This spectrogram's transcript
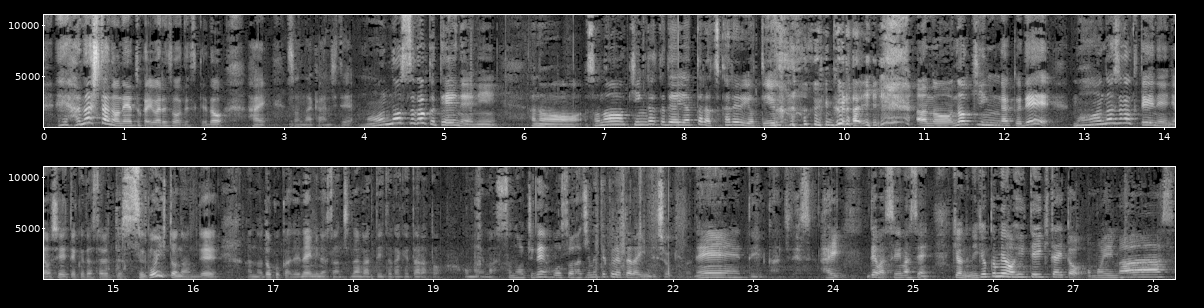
「え話したのね」とか言われそうですけどはい。そんな感じでものすごく丁寧にあのその金額でやったら疲れるよっていうぐらいあのの金額でものすごく丁寧に教えてくださるってすごい人なんであのどこかでね皆さんつながっていただけたらと思います。そのうちね放送始めてくれたらいいんでしょうけどねっていう感じです。はい。ではすいません。今日の2曲目を弾いていきたいと思います。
